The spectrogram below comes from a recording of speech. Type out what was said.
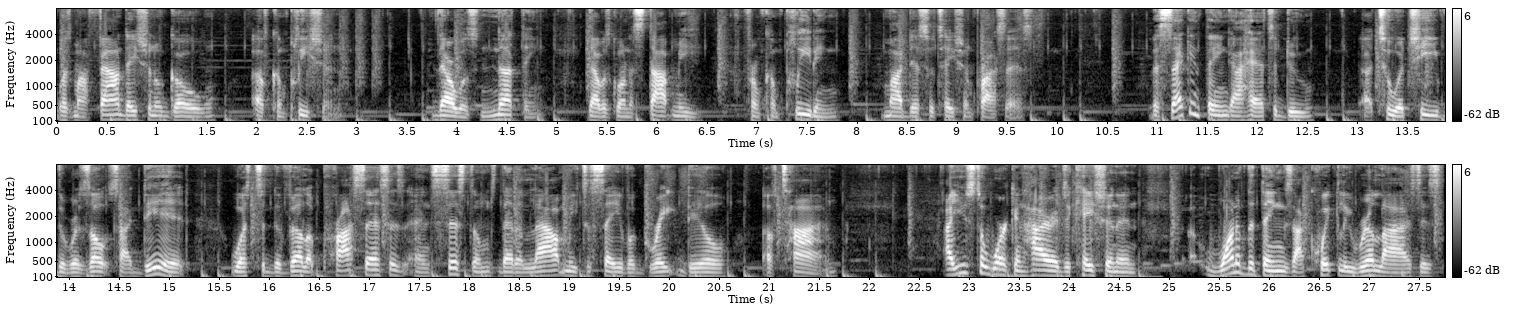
was my foundational goal of completion. There was nothing that was going to stop me from completing my dissertation process. The second thing I had to do uh, to achieve the results I did was to develop processes and systems that allowed me to save a great deal of time. I used to work in higher education, and one of the things I quickly realized is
